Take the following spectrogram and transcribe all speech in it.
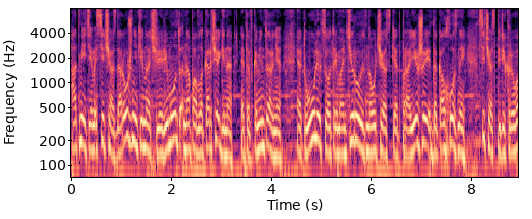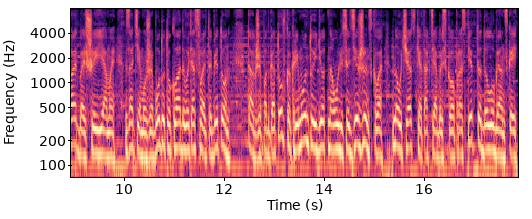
Отметим, сейчас дорожники начали ремонт на Павла Корчагина. Это в Коминтерне. Эту улицу отремонтируют на участке от проезжей до колхозной. Сейчас перекрывают большие ямы. Затем уже будут укладывать асфальтобетон. Также подготовка к ремонту идет на улице Дзержинского, на участке от Октябрьского проспекта до Луганской,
